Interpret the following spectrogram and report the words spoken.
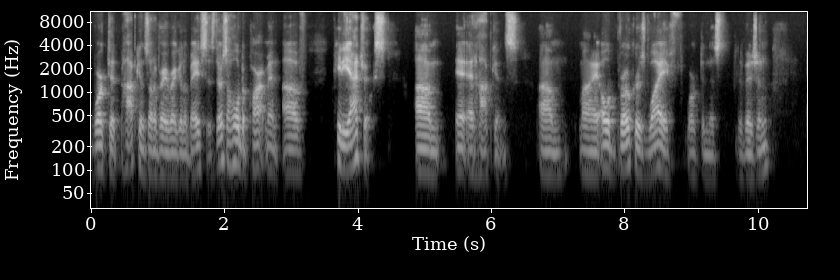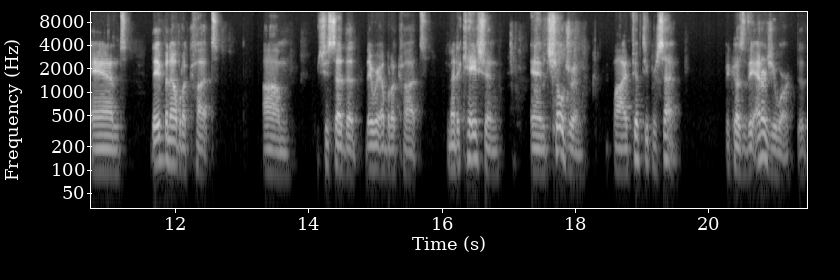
worked at Hopkins on a very regular basis. There's a whole department of pediatrics um, at, at Hopkins. Um, my old broker's wife worked in this division, and they've been able to cut. Um, she said that they were able to cut medication in children by 50% because of the energy work that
